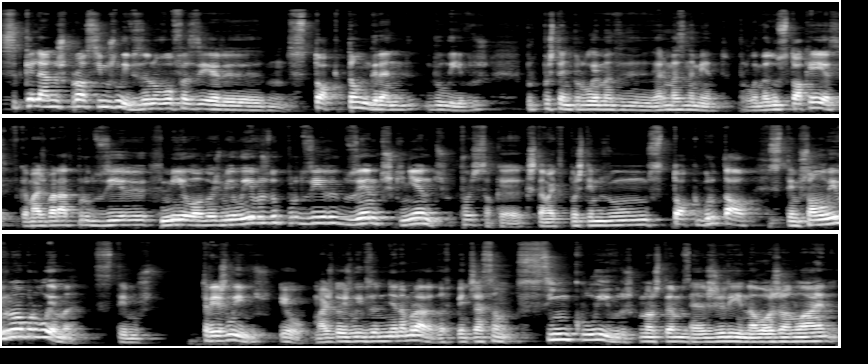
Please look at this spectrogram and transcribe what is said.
Se calhar nos próximos livros eu não vou fazer uh, estoque tão grande de livros, porque depois tenho problema de armazenamento. O problema do estoque é esse. Fica mais barato produzir mil ou dois mil livros do que produzir 200, 500. Pois, só que a questão é que depois temos um estoque brutal. Se temos só um livro não é um problema. Se temos três livros, eu, mais dois livros da minha namorada, de repente já são cinco livros que nós estamos a gerir na loja online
